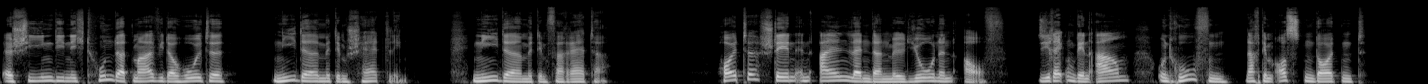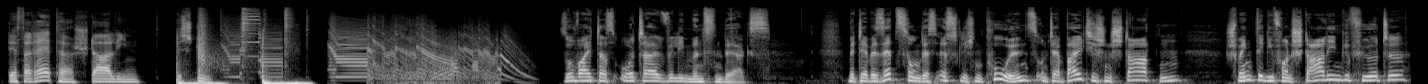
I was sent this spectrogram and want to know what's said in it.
erschien, die nicht hundertmal wiederholte Nieder mit dem Schädling, nieder mit dem Verräter. Heute stehen in allen Ländern Millionen auf. Sie recken den Arm und rufen, nach dem Osten deutend, der Verräter, Stalin, bist du. Soweit das Urteil Willy Münzenbergs. Mit der Besetzung des östlichen Polens und der baltischen Staaten schwenkte die von Stalin geführte,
